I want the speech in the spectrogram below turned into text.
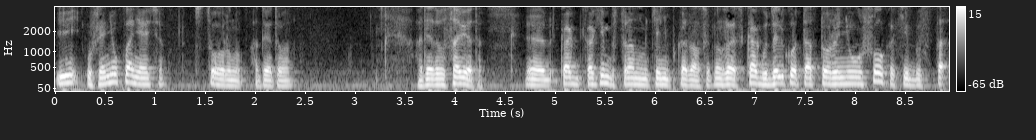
И уже не уклоняйся в сторону от этого, от этого совета. Э, как, каким бы странным тебе не показалось. Это называется, как бы далеко ты от Торы не ушел, какие бы ста-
